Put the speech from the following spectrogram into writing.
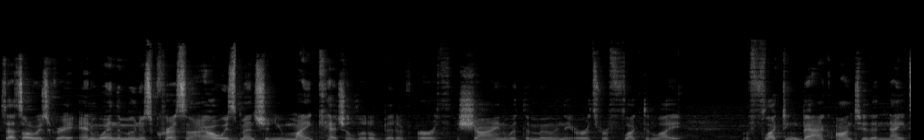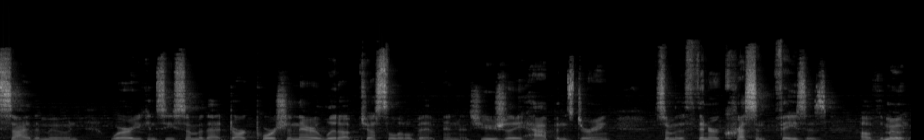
So that's always great. And when the moon is crescent, I always mention you might catch a little bit of Earth shine with the moon, the Earth's reflected light reflecting back onto the night side of the moon where you can see some of that dark portion there lit up just a little bit. And it usually happens during some of the thinner crescent phases of the moon.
